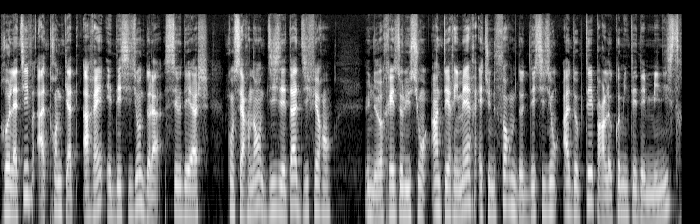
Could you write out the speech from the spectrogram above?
relatives à 34 arrêts et décisions de la CEDH concernant 10 États différents. Une résolution intérimaire est une forme de décision adoptée par le comité des ministres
